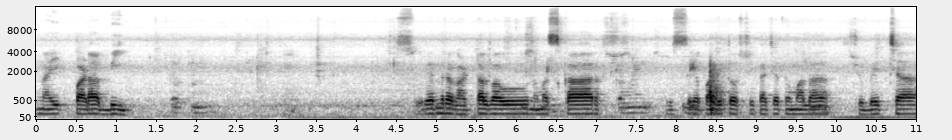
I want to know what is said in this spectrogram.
नाईकपाडा बी. सुरेंद्र घाटाल भाऊ नमस्कार. दुसऱ्या पारितोषिकाच्या तुम्हाला शुभेच्छा.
